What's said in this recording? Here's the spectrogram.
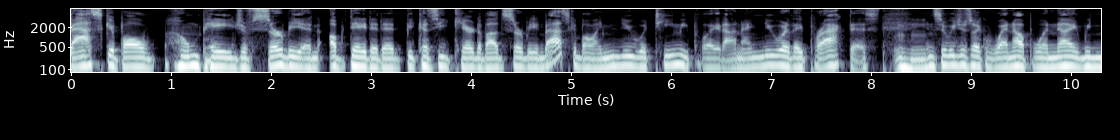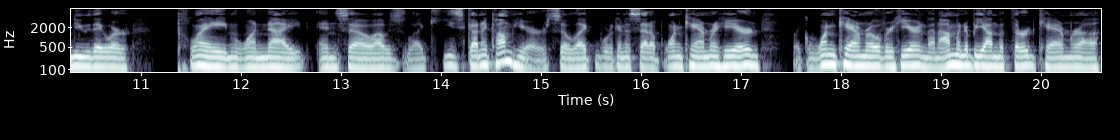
basketball homepage of Serbia and updated it because he cared about Serbian basketball. I knew what team he played on. I knew where they practiced. Mhm. And so we just like went up one night. We knew they were playing one night. And so I was like, he's going to come here. So like we're going to set up one camera here, and like one camera over here, and then I'm going to be on the third camera.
